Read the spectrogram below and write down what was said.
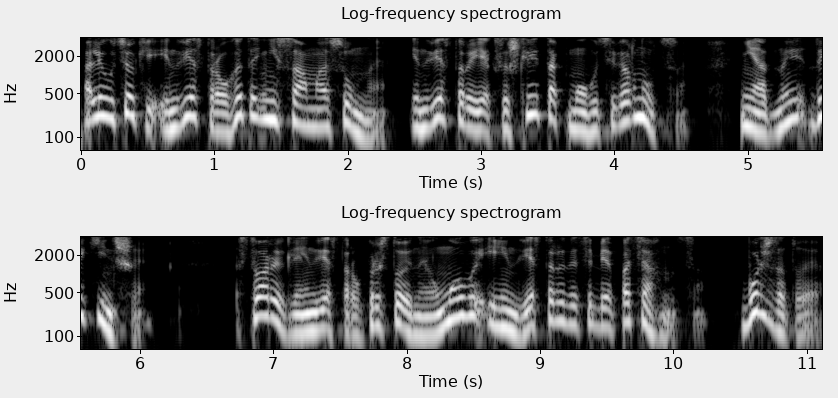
Але ўцёкі інвестараў гэта не самае сумнае. Інвестары як сышлі, так могуць і вярнуцца. Не адны, дык іншыя ствары для інвестараў прыстойныя умовы і інвестары да цябе пацягнуцца больш за тое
